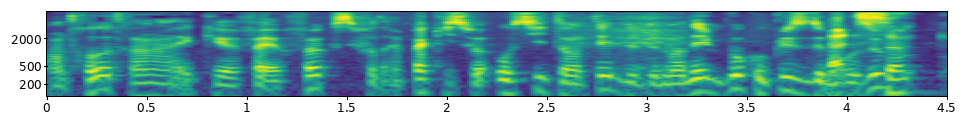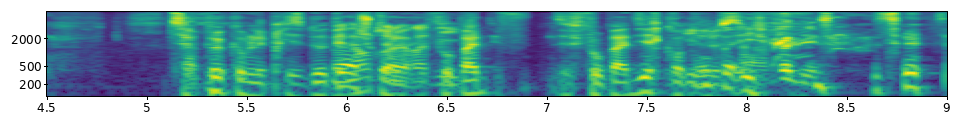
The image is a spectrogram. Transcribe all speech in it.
entre autres hein, avec Firefox, il faudrait pas qu'ils soient aussi tentés de demander beaucoup plus de bah, C'est un peu comme les prises d'otages, quoi. Il faut pas, faut pas dire quand on paye.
